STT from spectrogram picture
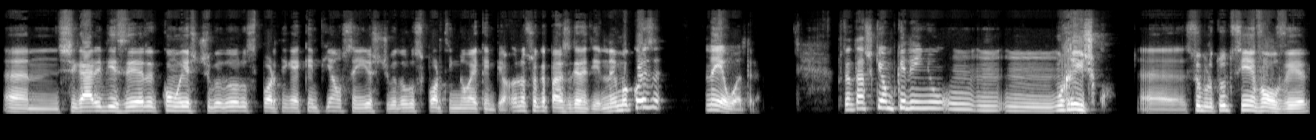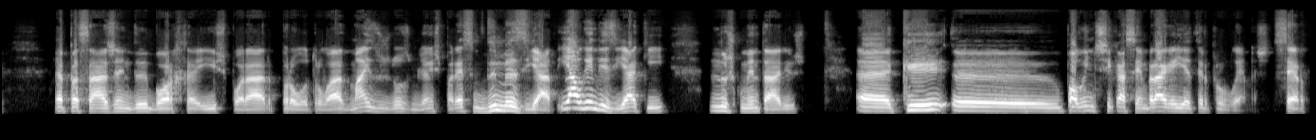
Um, chegar e dizer com este jogador o Sporting é campeão, sem este jogador o Sporting não é campeão. Eu não sou capaz de garantir nem uma coisa, nem a outra. Portanto, acho que é um bocadinho um, um, um risco, uh, sobretudo se envolver a passagem de Borja e Esporar para o outro lado. Mais os 12 milhões parece-me demasiado. E alguém dizia aqui nos comentários uh, que uh, o Paulinho, se ficasse em Braga, ia ter problemas. Certo.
